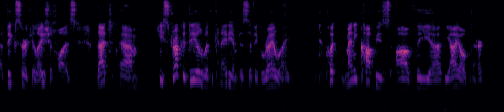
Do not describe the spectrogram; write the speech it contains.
a big circulation was that um, he struck a deal with the Canadian Pacific Railway to put many copies of the uh, the eye opener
